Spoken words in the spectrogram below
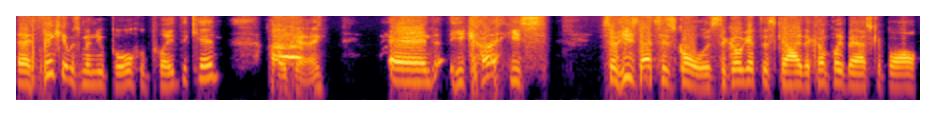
and I think it was Manute who played the kid. Uh, okay. Uh, and he he's so he's that's his goal is to go get this guy to come play basketball,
